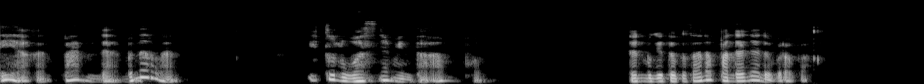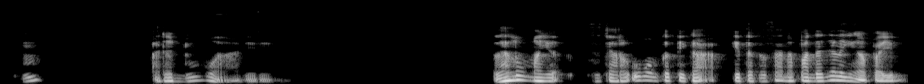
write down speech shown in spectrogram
Iya kan, panda, beneran. Itu luasnya minta ampun. Dan begitu ke sana pandanya ada berapa? Hmm? Ada dua hadirin. Lalu secara umum ketika kita ke sana pandanya lagi ngapain?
